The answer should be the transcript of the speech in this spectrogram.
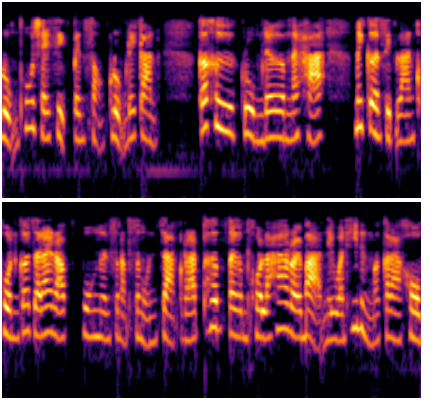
กลุ่มผู้ใช้สิทธิ์เป็น 2 กลุ่มด้วยกัน ก็คือกลุ่มเดิมนะคะ ไม่เกิน 10 ล้านคนก็จะได้รับวงเงินสนับสนุนจากรัฐเพิ่มเติมคนละ 500 บาทในวันที่ 1 มกราคม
